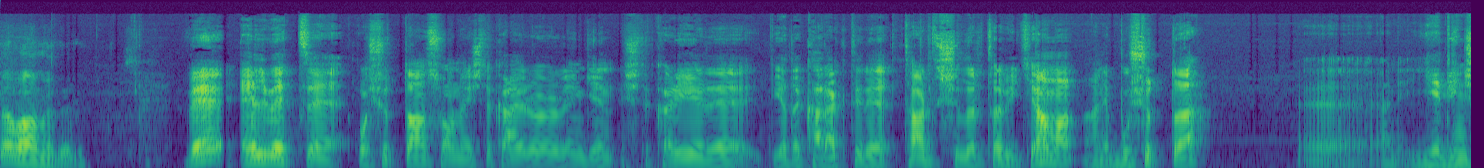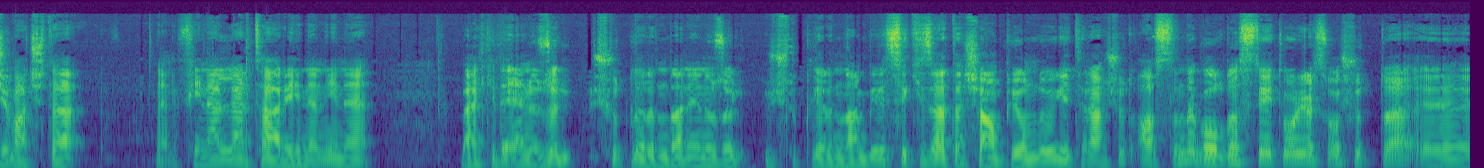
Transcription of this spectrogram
Devam edelim. Ve elbette o şuttan sonra işte Kyrie Irving'in işte kariyeri ya da karakteri tartışılır tabii ki ama hani bu şutta e, hani 7. maçta yani finaller tarihinin yine belki de en özel şutlarından, en özel üçlüklerinden birisi ki zaten şampiyonluğu getiren şut. Aslında Golden State Warriors o şutta e,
